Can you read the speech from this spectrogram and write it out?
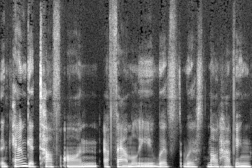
it can get tough on a family with with not having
